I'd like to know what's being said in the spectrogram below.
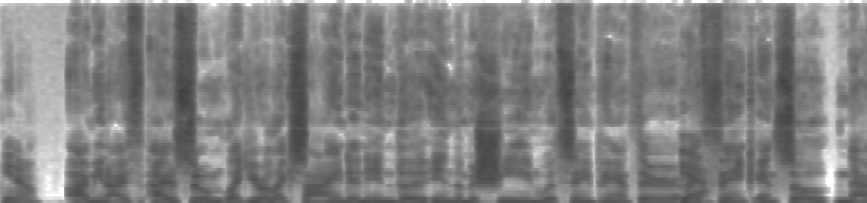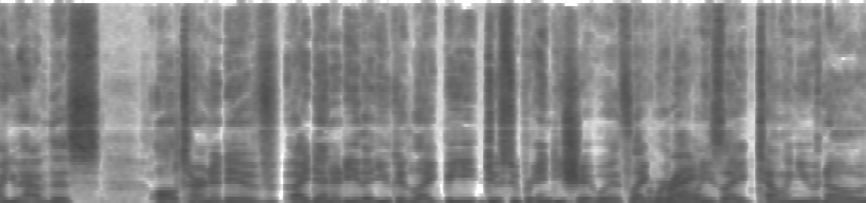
you know, I mean, I I assume like you're like signed and in the in the machine with Saint Panther, I think, and so now you have this alternative identity that you could like be do super indie shit with, like where Right. nobody's like telling you no,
